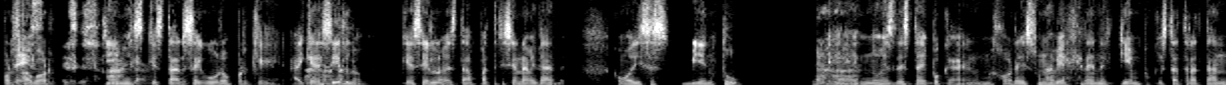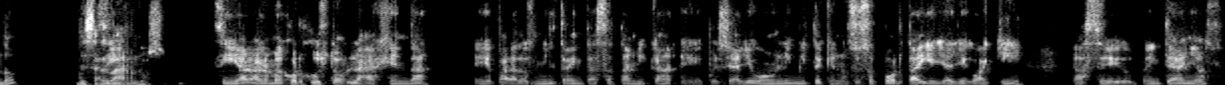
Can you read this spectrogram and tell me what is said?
Por Es- favor, es. Ah, tienes claro. que estar seguro porque hay que Ajá. decirlo. Hay que decirlo. Está Patricia Navidad, como dices bien tú, eh, no es de esta época. A lo mejor es una viajera en el tiempo que está tratando de salvarnos. Sí, a, a lo mejor justo la agenda eh, para 2030 satánica, eh, pues ya llegó a un límite que no se soporta y ella llegó aquí hace 20 años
